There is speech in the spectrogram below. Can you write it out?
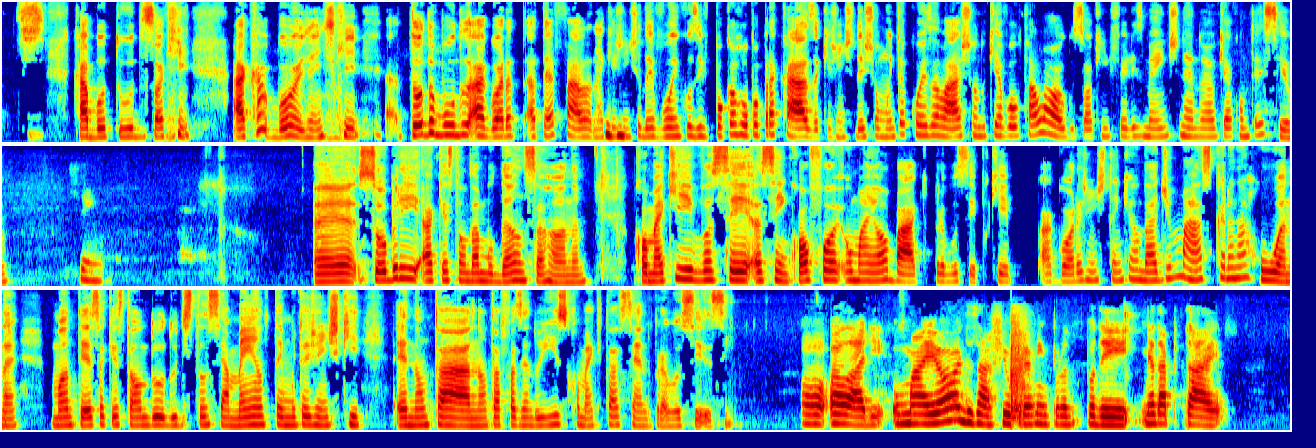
acabou tudo. Só que acabou, gente, que todo mundo agora até fala, né, que a gente levou inclusive pouca roupa para casa, que a gente deixou muita coisa lá achando que ia voltar logo, só que infelizmente, né, não é o que aconteceu. Sim. É, sobre a questão da mudança, Hannah, como é que você, assim, qual foi o maior baque para você? Porque agora a gente tem que andar de máscara na rua, né? Manter essa questão do, do distanciamento. Tem muita gente que é, não tá, não tá fazendo isso. Como é que tá sendo para você, assim? Ó, ó, Lari, o maior desafio para mim poder me adaptar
